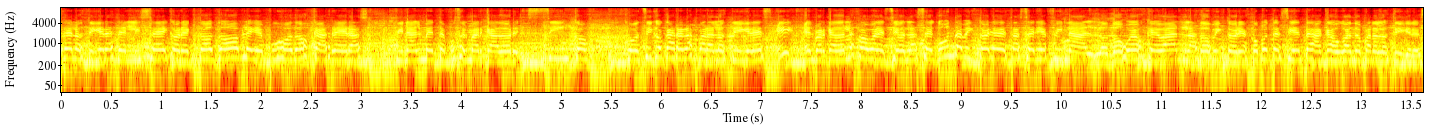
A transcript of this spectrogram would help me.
de los Tigres del Licey, conectó doble y empujó dos carreras. Finalmente puso el marcador 5 con cinco carreras para los Tigres y el marcador les favoreció la segunda victoria de esta serie final. Los dos juegos que van, las dos victorias. ¿Cómo te sientes acá jugando para los Tigres?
